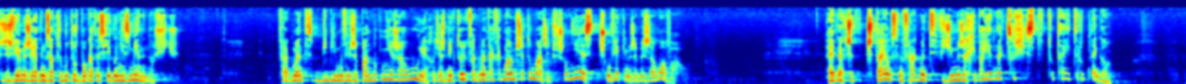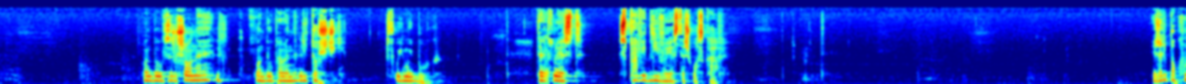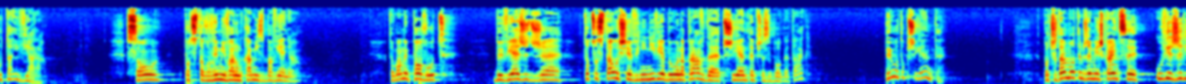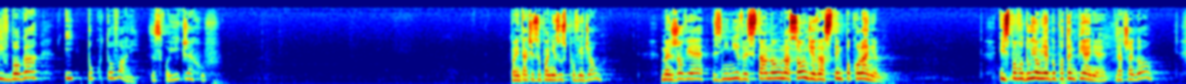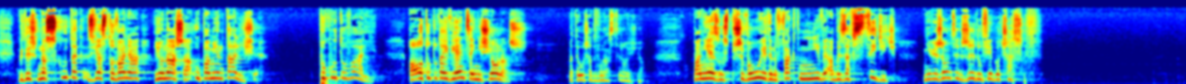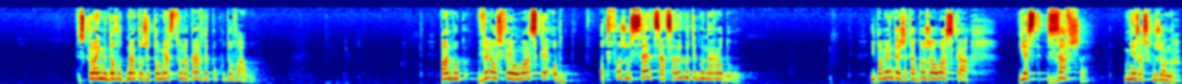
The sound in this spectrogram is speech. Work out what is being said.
Przecież wiemy, że jednym z atrybutów Boga to jest Jego niezmienność. Fragment Biblii mówi, że Pan Bóg nie żałuje, chociaż w niektórych fragmentach tak mamy przetłumaczyć. Przecież On nie jest człowiekiem, żeby żałował. A jednak czy, czytając ten fragment widzimy, że chyba jednak coś jest tutaj trudnego. On był wzruszony, on był pełen litości. Twój mój Bóg. Ten, który jest sprawiedliwy, jest też łaskawy. Jeżeli pokuta i wiara są podstawowymi warunkami zbawienia, to mamy powód, by wierzyć, że to, co stało się w Niniwie, było naprawdę przyjęte przez Boga, tak? Było to przyjęte. Bo czytamy o tym, że mieszkańcy uwierzyli w Boga i pokutowali ze swoich grzechów. Pamiętacie, co Pan Jezus powiedział? Mężowie z Niniwy staną na sądzie wraz z tym pokoleniem i spowodują jego potępienie. Dlaczego? Gdyż na skutek zwiastowania Jonasza upamiętali się, pokutowali. A oto tutaj więcej niż Jonasz. Mateusza 12 rozdział. Pan Jezus przywołuje ten fakt Niniwy, aby zawstydzić niewierzących Żydów jego czasów. To jest kolejny dowód na to, że to miasto naprawdę pokutowało. Pan Bóg wylał swoją łaskę, otworzył serca całego tego narodu. I pamiętaj, że ta Boża łaska jest zawsze niezasłużona.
